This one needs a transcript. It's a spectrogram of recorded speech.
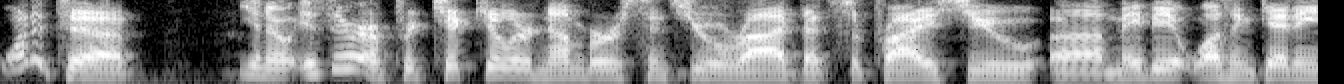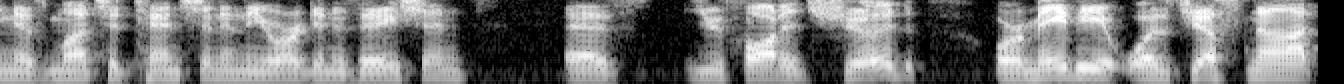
Wanted to, you know, is there a particular number since you arrived that surprised you? Uh, maybe it wasn't getting as much attention in the organization as you thought it should, or maybe it was just not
